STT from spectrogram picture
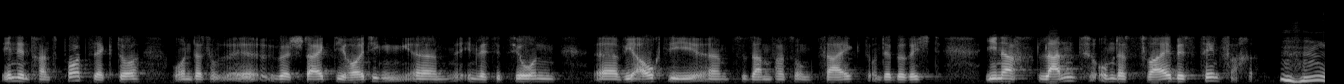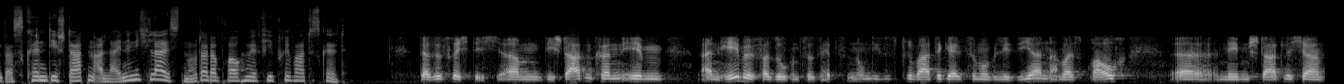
in den Transportsektor und das äh, übersteigt die heutigen äh, Investitionen, äh, wie auch die äh, Zusammenfassung zeigt und der Bericht, je nach Land um das zwei- bis zehnfache. Mhm, das können die Staaten alleine nicht leisten, oder? Da brauchen wir viel privates Geld. Das ist richtig. Ähm, die Staaten können eben einen Hebel versuchen zu setzen, um dieses private Geld zu mobilisieren. Aber es braucht äh, neben staatlicher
